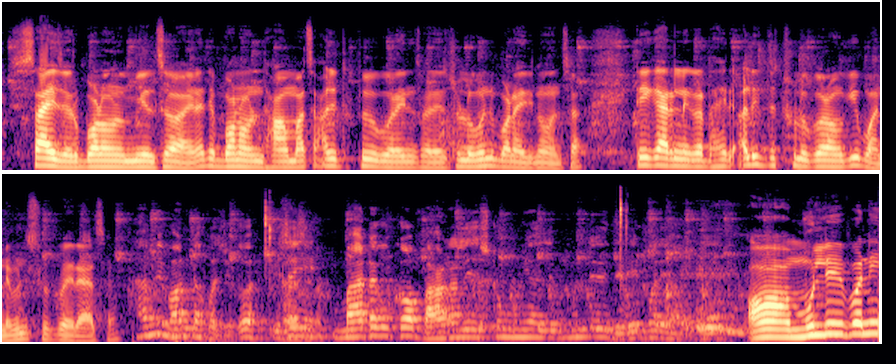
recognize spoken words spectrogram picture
साइजहरू बढाउनु मिल्छ होइन त्यो बनाउने ठाउँमा चाहिँ अलिकति ठुलो गराइदिनु भने ठुलो पनि बनाइदिनुहुन्छ। त्यही कारणले गर्दाखेरि अलिकति ठुलो गराउँ कि भन्ने पनि सोच भइरहेछ। मूल्य पनि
